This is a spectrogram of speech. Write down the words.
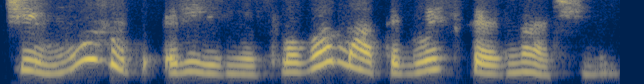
Чи можуть різні слова мати близьке значення?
